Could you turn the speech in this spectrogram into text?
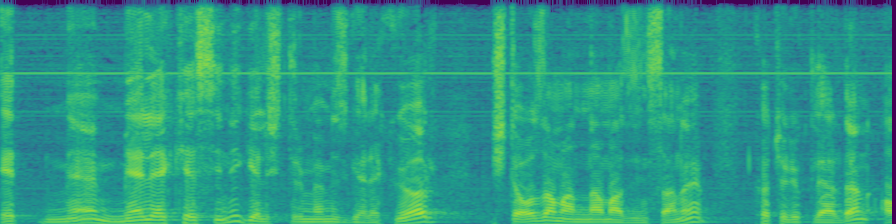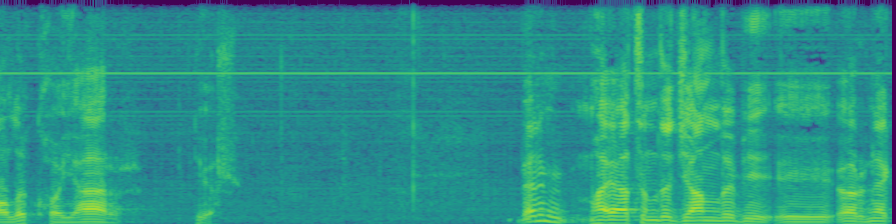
etme melekesini geliştirmemiz gerekiyor. İşte o zaman namaz insanı kötülüklerden alıkoyar diyor. Benim hayatımda canlı bir e, örnek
